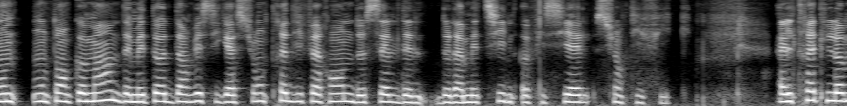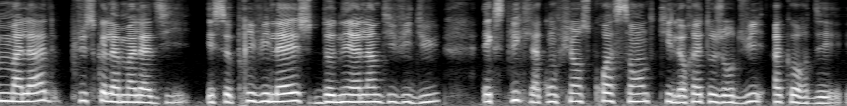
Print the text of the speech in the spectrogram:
ont, en commun des méthodes d'investigation très différentes de celles de, de la médecine officielle scientifique. Elles traitent l'homme malade plus que la maladie, et ce privilège donné à l'individu explique la confiance croissante qui leur est aujourd'hui accordée,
